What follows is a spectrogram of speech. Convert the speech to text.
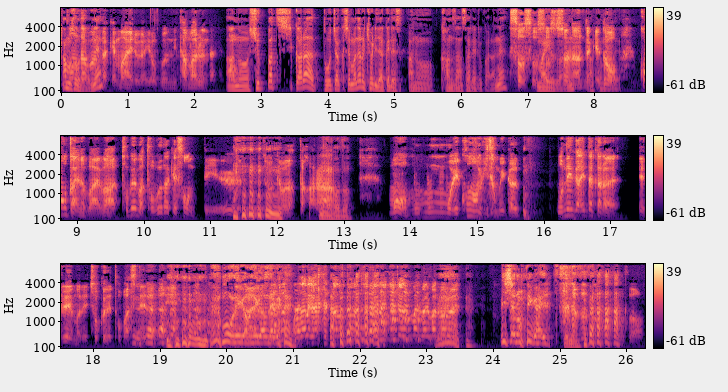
あ、もうそうだよね。分だけマイルが余分に貯まるんだけど。あの、出発地から到着地までの距離だけです、あの、換算されるからね。そうそうそう。マイルが、ね、そうなんだけど、今回の場合は、飛べば飛ぶだけ損っていう 状況だったから。なるほど。もう、もう、もう、もうエコノミーでもいいから、お願いだから、LA まで直で飛ばして。もうお願いお願いお願い。お願いお願い。一緒のお願いっつってね。そうそうそう。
